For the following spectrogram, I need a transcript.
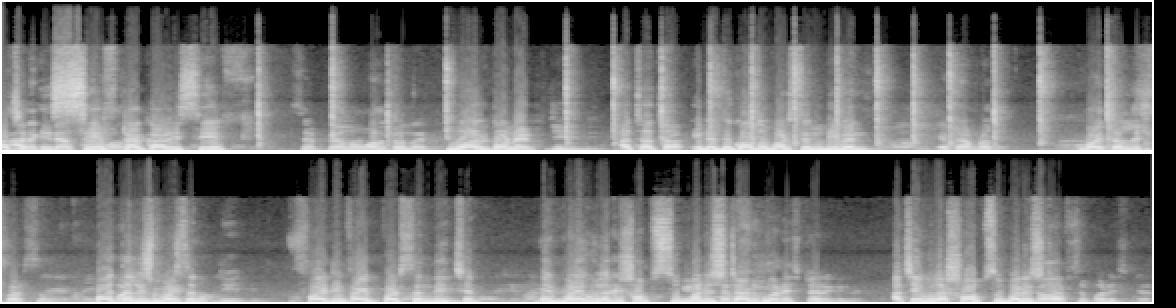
আচ্ছা এই সেফটা কার? এই সেফ সেফটা হলো ওয়ালটনের ওয়ালটনের জি জি। আচ্ছা আচ্ছা এটাতে কত পার্সেন্ট দিবেন? এটা আমরা পঁয়তাল্লিশ পার্সেন্ট 45% জি জি। দিচ্ছেন। এরপর এগুলো কি? সব এগুলো। আচ্ছা এগুলো সব সুপার সব স্টার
